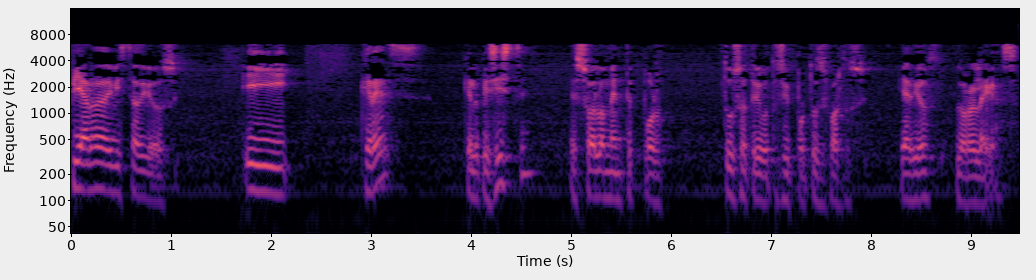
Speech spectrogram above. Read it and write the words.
pierde de vista a Dios y crees que lo que hiciste es solamente por tus atributos y por tus esfuerzos y a Dios lo relegas.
